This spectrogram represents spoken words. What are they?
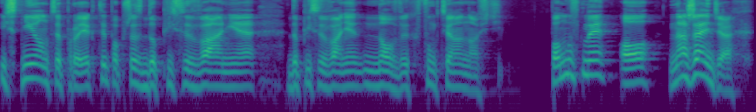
istniejące projekty poprzez dopisywanie, dopisywanie nowych funkcjonalności. Pomówmy o narzędziach.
